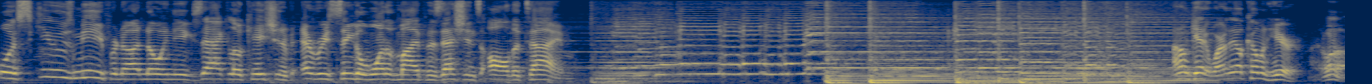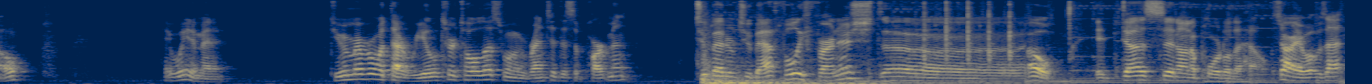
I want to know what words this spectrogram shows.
Well, excuse me for not knowing the exact location of every single one of my possessions all the time. I don't get it. Why are they all coming here? I don't know. Hey, wait a minute. Do you remember what that realtor told us when we rented this apartment? Two bedroom, two bath, fully furnished. Uh, oh, it does sit on a portal to hell. Sorry, what was that?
